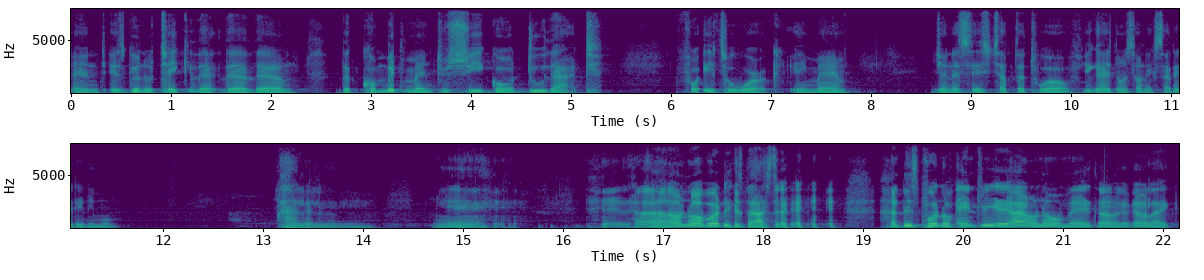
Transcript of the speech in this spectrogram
and is going to take the, the, the, the commitment to see God do that for it to work. Amen. Genesis chapter 12. You guys don't sound excited anymore. Hallelujah. Yeah. I don't know about this, Pastor. At this point of entry, I don't know, man. Kind of, kind of like,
